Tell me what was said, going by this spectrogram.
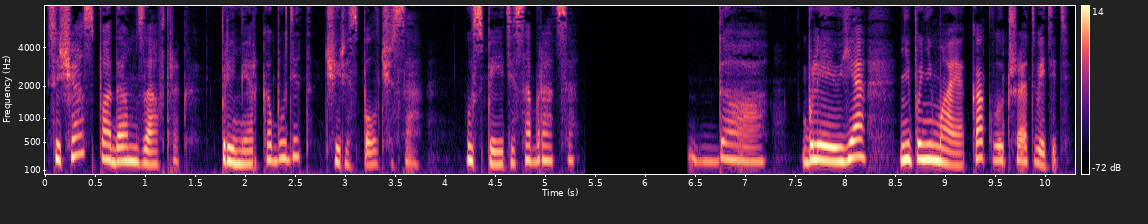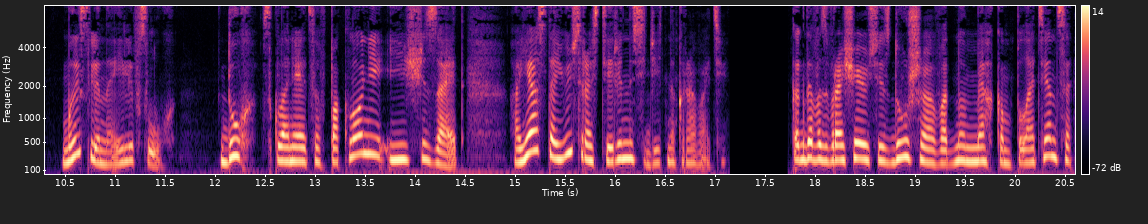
Сейчас подам завтрак. Примерка будет через полчаса. Успеете собраться? Да, блею я, не понимая, как лучше ответить, мысленно или вслух. Дух склоняется в поклоне и исчезает, а я остаюсь растерянно сидеть на кровати. Когда возвращаюсь из душа в одном мягком полотенце,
